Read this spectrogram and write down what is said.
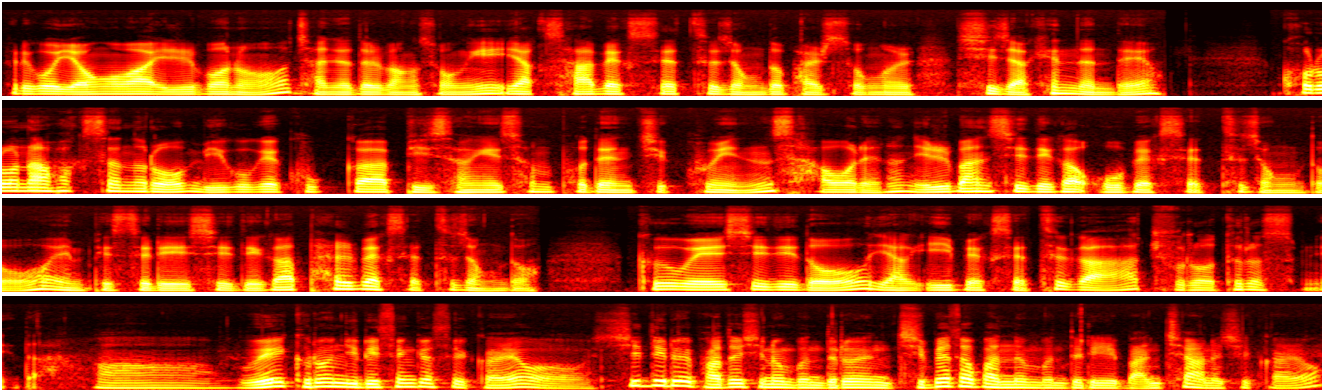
그리고 영어와 일본어 자녀들 방송이 약 400세트 정도 발송을 시작했는데요. 코로나 확산으로 미국의 국가 비상이 선포된 직후인 4월에는 일반 CD가 500세트 정도, MP3 CD가 800세트 정도, 그 외의 CD도 약 200세트가 줄어들었습니다. 아, 왜 그런 일이 생겼을까요? CD를 받으시는 분들은 집에서 받는 분들이 많지 않으실까요?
